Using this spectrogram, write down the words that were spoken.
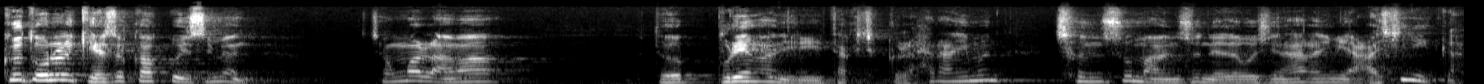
그 돈을 계속 갖고 있으면 정말 아마 더 불행한 일이 닥칠 걸 하나님은 천수 만수 내다보신 하나님이 아시니까.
